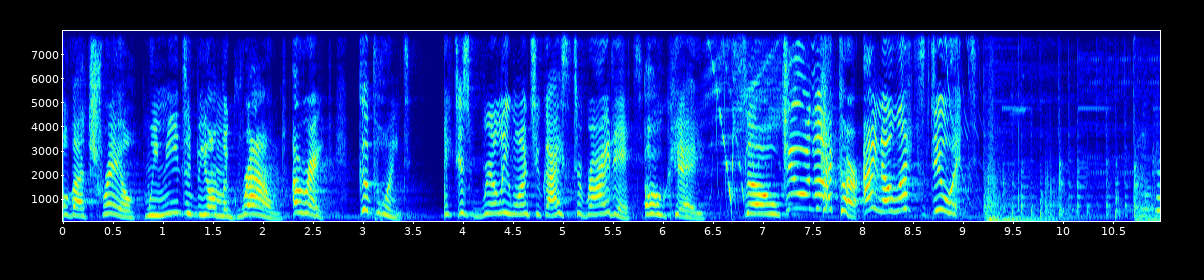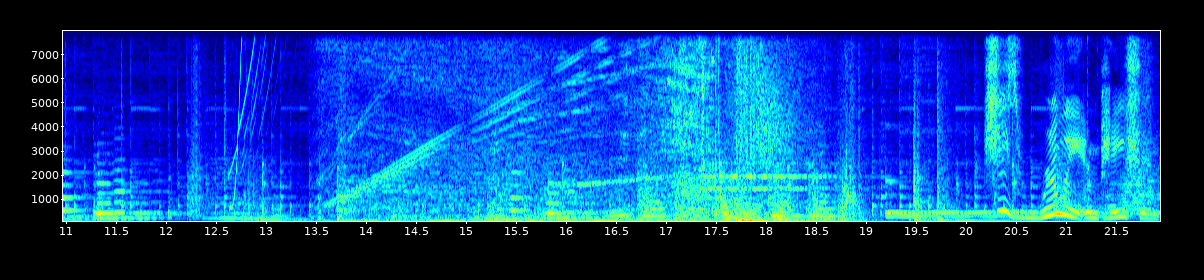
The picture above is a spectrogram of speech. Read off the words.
follow that trail, we need to be on the ground. All right, good point. I just really want you guys to ride it. Okay, so... To the Hecker, I know, let's do it. She's really impatient.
